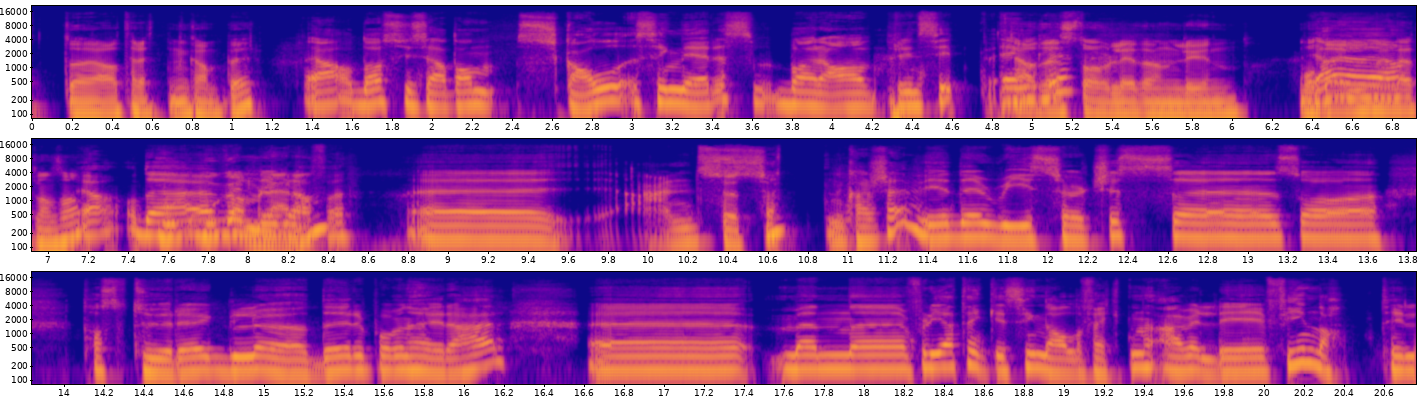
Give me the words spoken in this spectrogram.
åtte av 13 kamper. Ja, og da syns jeg at han skal signeres, bare av prinsipp, Ja, det står vel i den Lyn-modellen Ja, ja, ja. eller noe sånt? Ja, og det er Hvor, hvor gammel er han? for. Eh, er han 17, kanskje? Vi, det researches, eh, så tastaturet gløder på min høyre her. Eh, men fordi jeg tenker signaleffekten er veldig fin, da. Til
